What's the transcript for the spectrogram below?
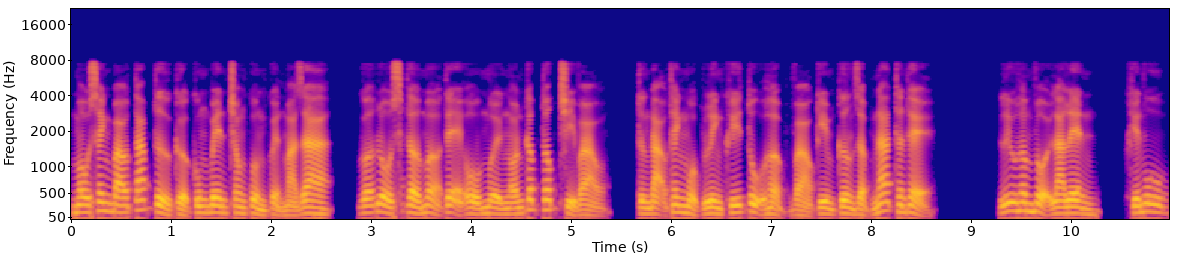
Màu xanh bao táp từ cửa cung bên trong cuồng quyển mà ra, gỡ lô sờ mở tệ ổ mười ngón cấp tốc chỉ vào, từng đạo thanh mục linh khí tụ hợp vào kim cương dập nát thân thể. Lưu Hâm vội la lên, khiến Vu,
